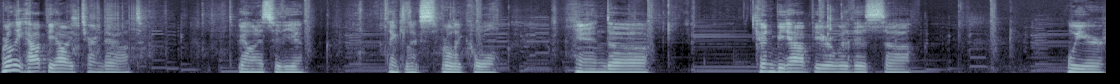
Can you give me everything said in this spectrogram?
really happy how it turned out, to be honest with you. I think it looks really cool. And uh, couldn't be happier with this uh, Weir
